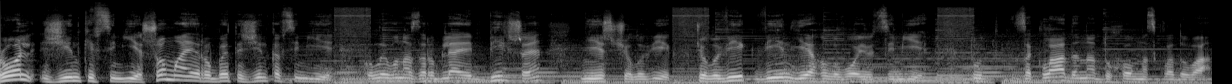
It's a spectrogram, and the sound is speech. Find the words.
Роль жінки в сім'ї. Що має робити жінка в сім'ї, коли вона заробляє більше, ніж чоловік? Чоловік він є головою сім'ї. Тут закладена духовна складова.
